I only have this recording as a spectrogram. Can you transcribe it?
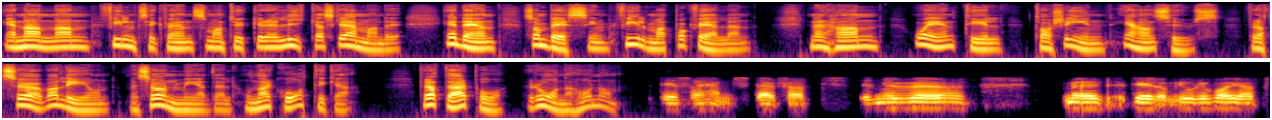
En annan filmsekvens som han tycker är lika skrämmande är den som Bessim filmat på kvällen när han och en till tar sig in i hans hus för att söva Leon med sömnmedel och narkotika för att därpå råna honom. Det är så hemskt därför att nu eh, med det de gjorde var ju att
